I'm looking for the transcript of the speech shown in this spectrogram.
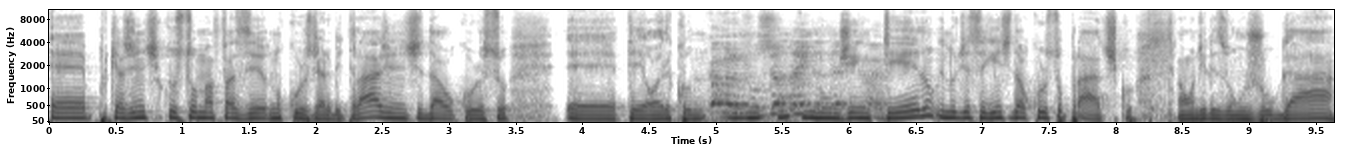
é, porque a gente costuma fazer no curso de arbitragem, a gente dá o curso é, teórico num- num dia inteiro e no dia seguinte dá o curso prático. Onde eles vão julgar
